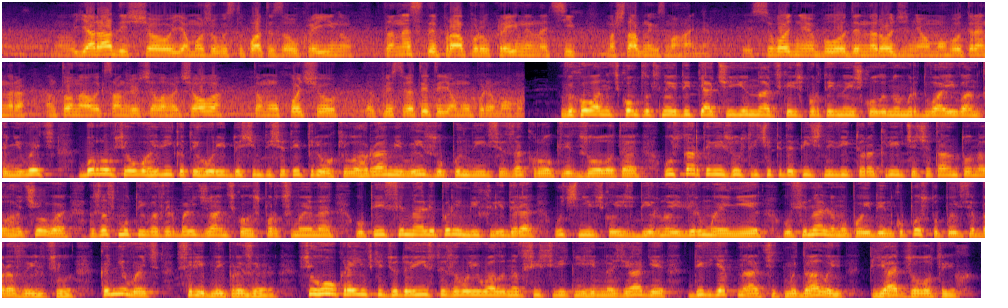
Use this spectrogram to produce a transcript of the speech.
Ну, я радий, що я можу виступати за Україну та нести прапор України на цих масштабних змаганнях. Е, Сьогодні було день народження у мого тренера Антона Олександровича Лагачова, тому хочу е, присвятити йому перемогу. Вихованець комплексної дитячої юнацької спортивної школи номер 2 Іван Канівець боровся у ваговій категорії до 73 кілограмів і зупинився за крок від золота. У стартовій зустрічі підопічний Віктора Крівчача та Антона Лгачова засмутив азербайджанського спортсмена. У півфіналі переміг лідера учнівської збірної Вірменії. У фінальному поєдинку поступився бразильцю. Канівець срібний призер. Всього українські дзюдоїсти завоювали на всесвітній гімназіаді 19 медалей, 5 золотих.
